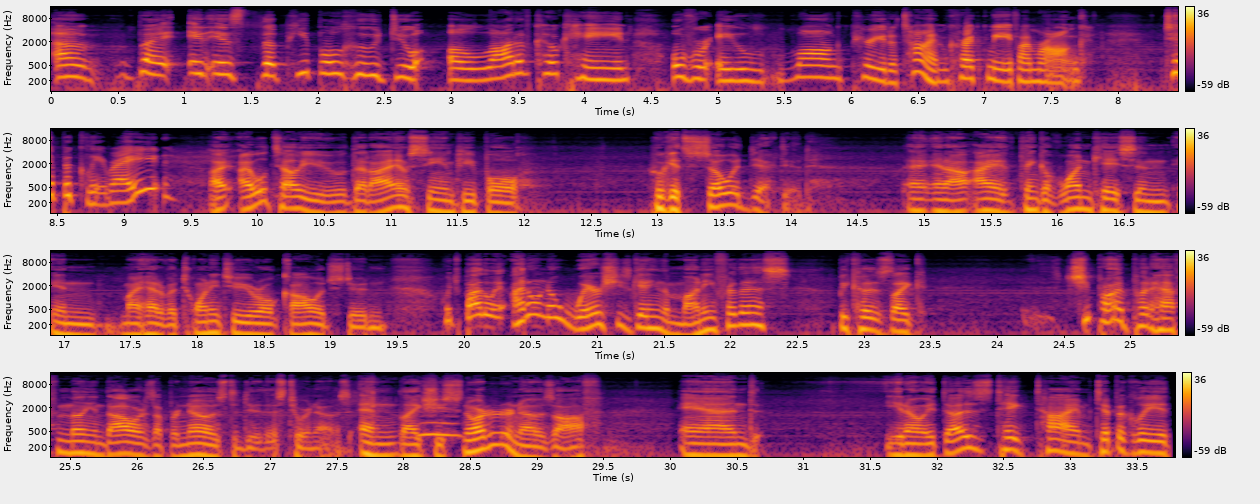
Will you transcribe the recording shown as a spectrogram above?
Um, but it is the people who do a lot of cocaine over a long period of time. Correct me if I'm wrong. Typically, right? I, I will tell you that I have seen people who get so addicted. And I, I think of one case in, in my head of a 22 year old college student, which, by the way, I don't know where she's getting the money for this because, like, she probably put half a million dollars up her nose to do this to her nose. And, like, she mm. snorted her nose off. And, you know, it does take time. Typically,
